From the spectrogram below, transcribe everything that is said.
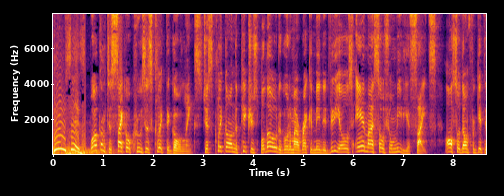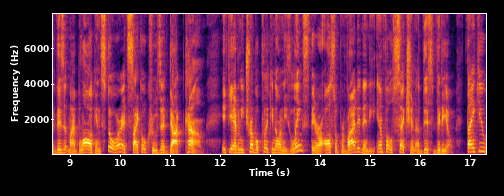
Deuces! Welcome to CycleCruza Click to Go links. Just click on the pictures below to go to my recommended videos and my social media sites. Also, don't forget to visit my blog and store at cyclecruza.com. If you have any trouble clicking on these links, they are also provided in the info section of this video. Thank you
